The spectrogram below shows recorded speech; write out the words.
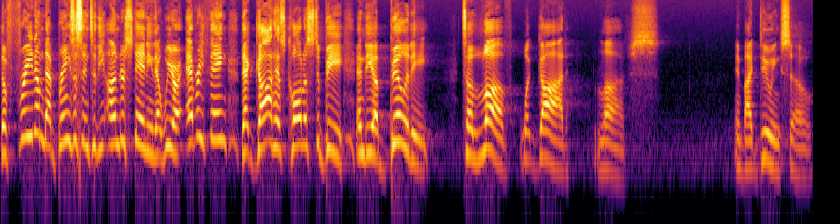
the freedom that brings us into the understanding that we are everything that God has called us to be, and the ability to love what God loves. And by doing so,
